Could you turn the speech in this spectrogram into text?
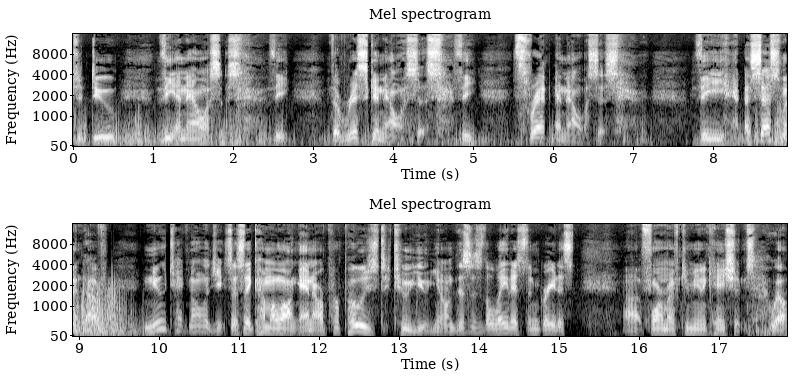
to do the analysis, the the risk analysis, the threat analysis, the assessment of new technologies as they come along and are proposed to you. You know, this is the latest and greatest uh, form of communications. Well,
